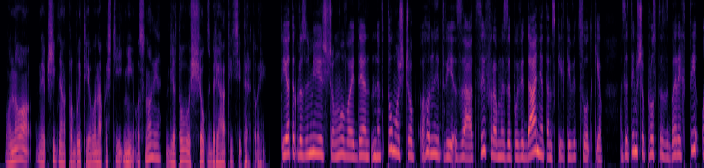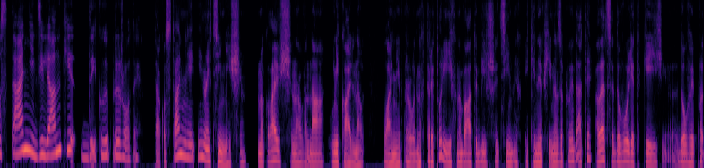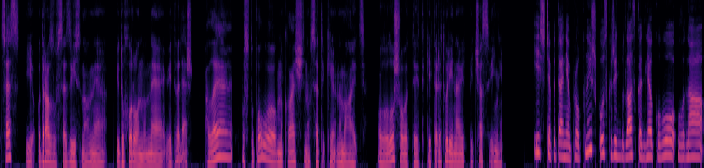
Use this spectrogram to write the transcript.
воно необхідно робити його на постійній основі для того, щоб зберігати ці території. То я так розумію, що мова йде не в тому, щоб гонитві за цифрами заповідання, там скільки відсотків, а за тим, щоб просто зберегти останні ділянки дикої природи. Так, останні і найцінніші. Миколаївщина вона унікальна в плані природних територій, їх набагато більше цінних, які необхідно заповідати, але це доволі такий е, довгий процес, і одразу все, звісно, не від охорону не відведеш. Але поступово Миколаївщина все-таки намагається оголошувати такі території навіть під час війни. І ще питання про книжку. Скажіть, будь ласка, для кого вона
